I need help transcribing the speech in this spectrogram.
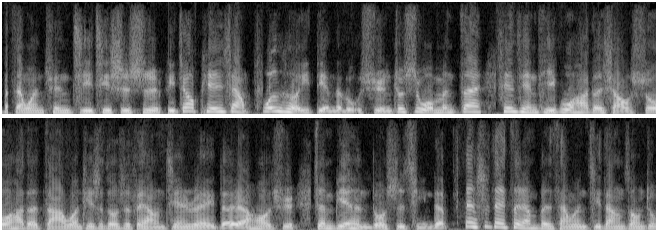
本散文全集，其实是比较偏向温和一点的鲁迅。就是我们在先前提过他的小说、他的杂文，其实都是非常尖锐的，然后去争辩很多事情的。但是在这两本散文集当中，就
